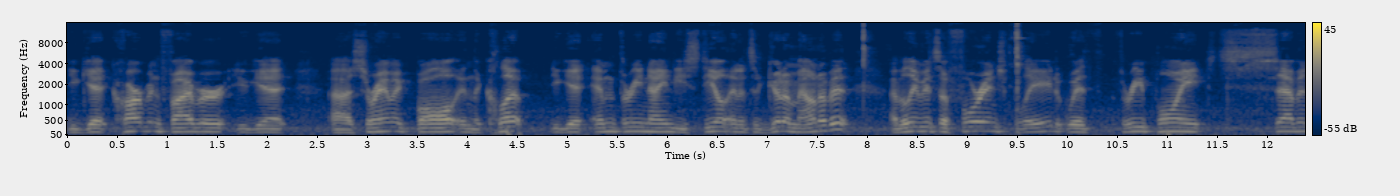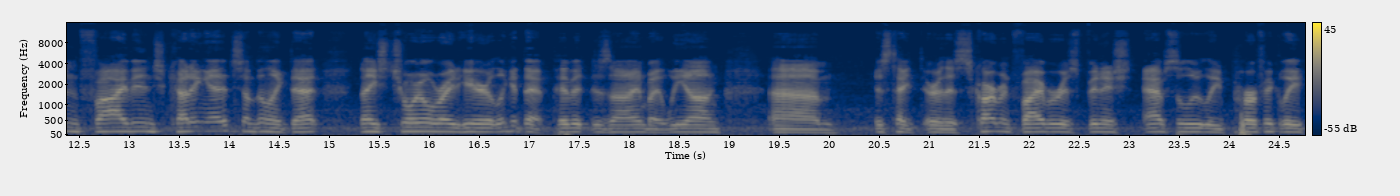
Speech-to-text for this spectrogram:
you get carbon fiber, you get uh, ceramic ball in the clip, you get M390 steel, and it's a good amount of it. I believe it's a 4-inch blade with 3.75 inch cutting edge, something like that. Nice choil right here. Look at that pivot design by Liong. Um, this tight or this carbon fiber is finished absolutely perfectly.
